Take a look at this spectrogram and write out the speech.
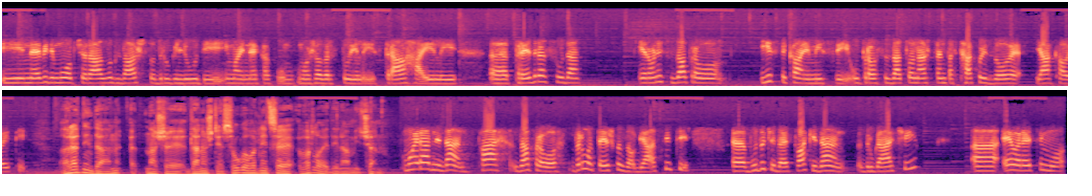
i ne vidim uopće razlog zašto drugi ljudi imaju nekakvu možda vrstu ili straha ili e, predrasuda jer oni su zapravo isti kao i mi svi upravo se zato naš centar tako i zove ja kao i ti Radni dan naše današnje sugovornice vrlo je dinamičan. moj radni dan pa zapravo vrlo teško za objasniti e, budući da je svaki dan drugačiji evo recimo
